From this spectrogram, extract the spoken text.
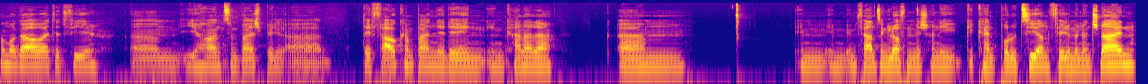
haben wir gearbeitet viel. Ähm, ich habe zum Beispiel eine TV-Kampagne, die in, in Kanada ähm, im, im, im Fernsehen gelaufen ist, habe ich gekannt produzieren, filmen und schneiden.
